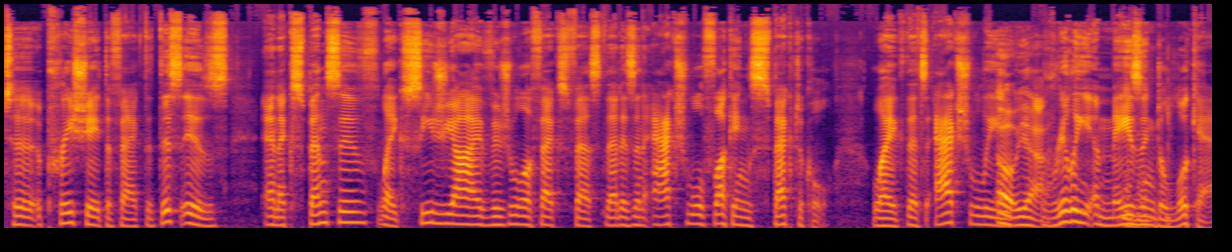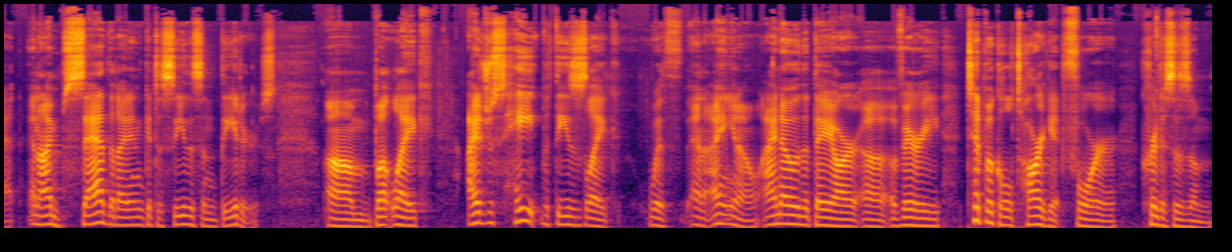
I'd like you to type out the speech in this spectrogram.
to appreciate the fact that this is an expensive like CGI visual effects fest that is an actual fucking spectacle. Like that's actually Oh, yeah. really amazing to look at. And I'm sad that I didn't get to see this in theaters. Um, but like I just hate with these like with and I you know I know that they are uh, a very typical target for criticism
